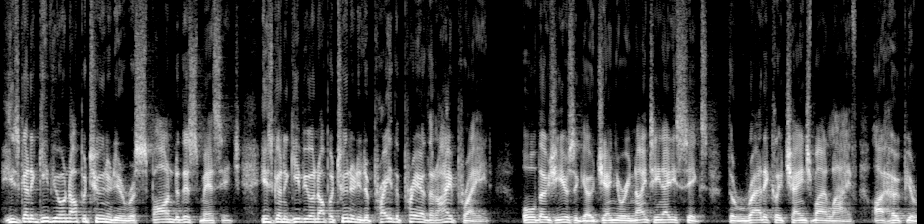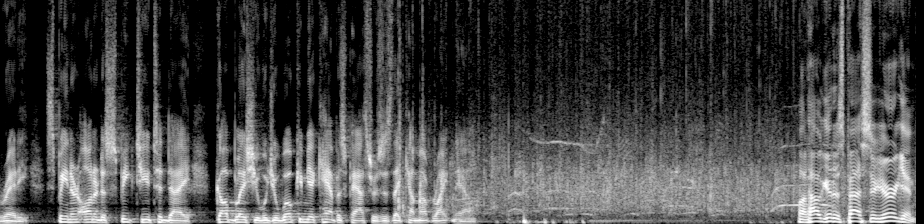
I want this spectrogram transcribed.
he's going to give you an opportunity to respond to this message. He's going to give you an opportunity to pray the prayer that I prayed all those years ago, January 1986, that radically changed my life. I hope you're ready. It's been an honor to speak to you today. God bless you. Would you welcome your campus pastors as they come up right now? On how good is Pastor Jurgen.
